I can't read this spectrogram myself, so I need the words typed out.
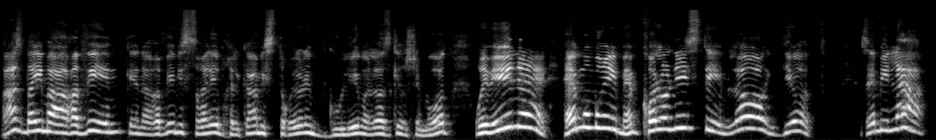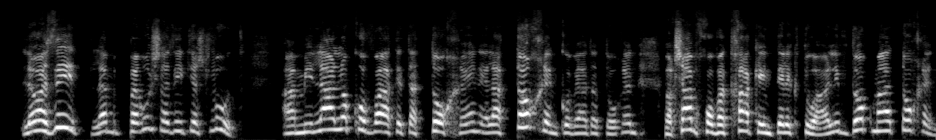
ואז באים הערבים, כן, ערבים ישראלים, חלקם היסטוריונים דגולים, אני לא אזכיר שמות, אומרים הנה, הם אומרים, הם קולוניסטים, לא, אידיוט. זה מילה לועזית, לפירוש שלה זה התיישבות. המילה לא קובעת את התוכן, אלא התוכן קובע את התוכן, ועכשיו חובתך כאינטלקטואל לבדוק מה התוכן.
